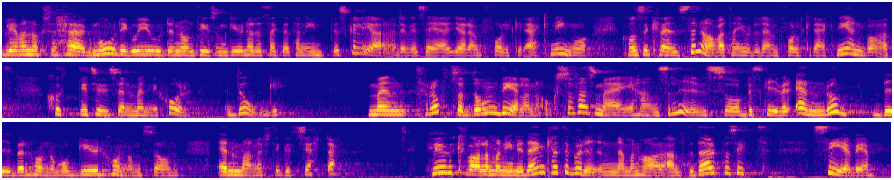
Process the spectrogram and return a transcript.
blev han också högmodig och gjorde någonting som Gud hade sagt att han inte skulle göra, det vill säga göra en folkräkning. Och konsekvensen av att han gjorde den folkräkningen var att 70 000 människor dog. Men trots att de delarna också fanns med i hans liv så beskriver ändå Bibeln honom och Gud honom som en man efter Guds hjärta. Hur kvalar man in i den kategorin när man har allt det där på sitt CV?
